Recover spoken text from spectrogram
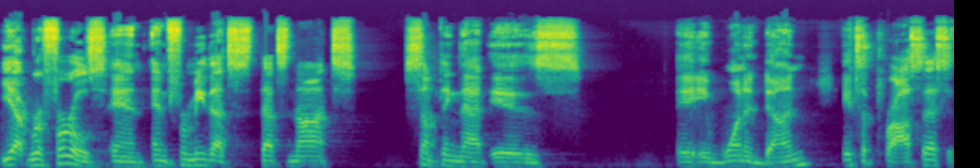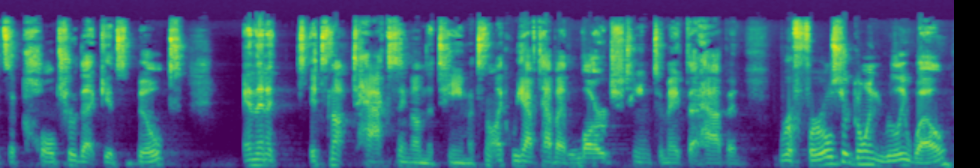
Yeah, referrals, and and for me, that's that's not something that is a, a one and done. It's a process. It's a culture that gets built, and then it, it's not taxing on the team. It's not like we have to have a large team to make that happen. Referrals are going really well.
